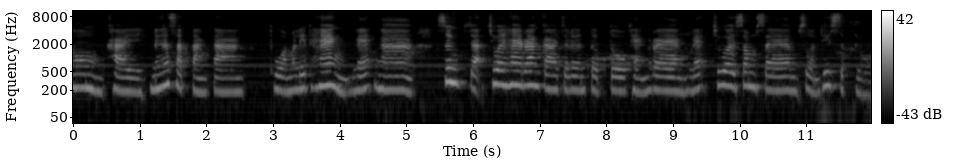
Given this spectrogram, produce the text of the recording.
นม ไข่ เนื้อสัตว์ต่างๆ ถั่วเมล็ดแห้งและงา ซึ่งจะช่วยให้ร่างกายเจริญเติบโตแข็งแรง และช่วยซ่อมแซมส่วนที่สึกหรอ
